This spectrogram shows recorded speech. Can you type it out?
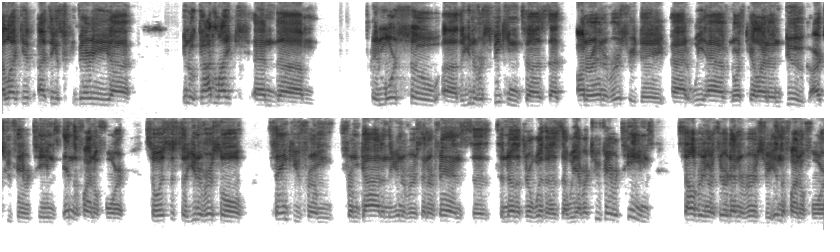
I like it. I think it's very uh, you know godlike and um, and more so uh, the universe speaking to us that on our anniversary day, Pat, we have North Carolina and Duke, our two favorite teams, in the Final Four. So it's just a universal thank you from from God and the universe and our fans to, to know that they're with us. That we have our two favorite teams celebrating our third anniversary in the Final Four.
